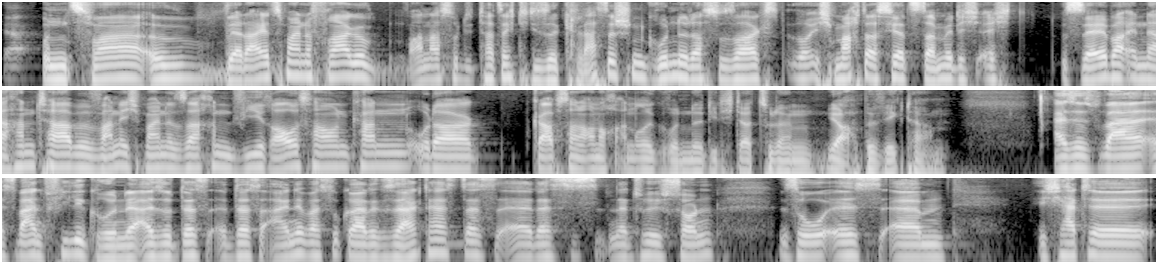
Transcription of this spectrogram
Ja. Und zwar äh, wäre da jetzt meine Frage, waren das so die, tatsächlich diese klassischen Gründe, dass du sagst, so, ich mache das jetzt, damit ich echt selber in der Hand habe, wann ich meine Sachen wie raushauen kann? Oder gab es dann auch noch andere Gründe, die dich dazu dann ja bewegt haben? Also es war, es waren viele Gründe. Also das, das eine, was du gerade gesagt hast, dass, äh, dass es natürlich schon so ist. Ähm, ich hatte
